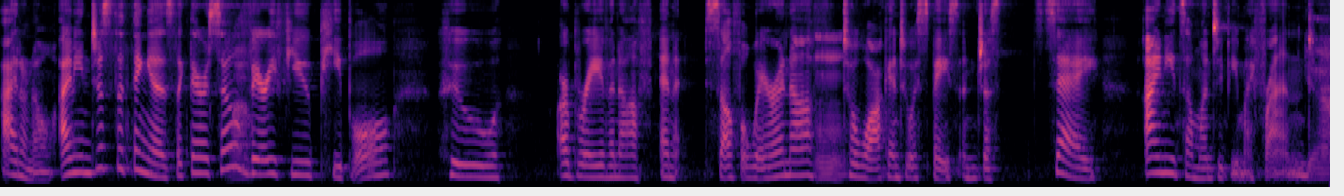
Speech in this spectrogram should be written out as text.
I don't know. I mean, just the thing is, like, there are so very few people who are brave enough and self aware enough to walk into a space and just say, I need someone to be my friend. Yeah.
